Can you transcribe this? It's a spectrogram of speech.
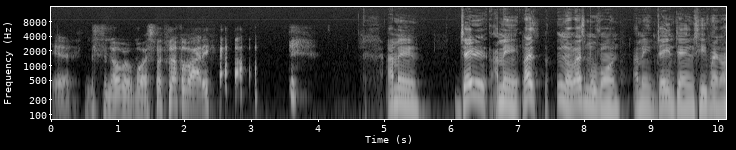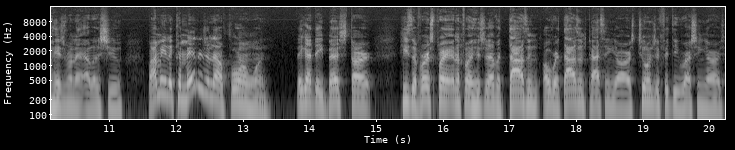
Yeah, no remorse for nobody. I mean, Jayden. I mean, let's you know, let's move on. I mean, Jayden Daniels, he ran on his run at LSU, but I mean, the Commanders are now four and one. They got their best start. He's the first player in NFL history to have a thousand over a thousand passing yards, two hundred fifty rushing yards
